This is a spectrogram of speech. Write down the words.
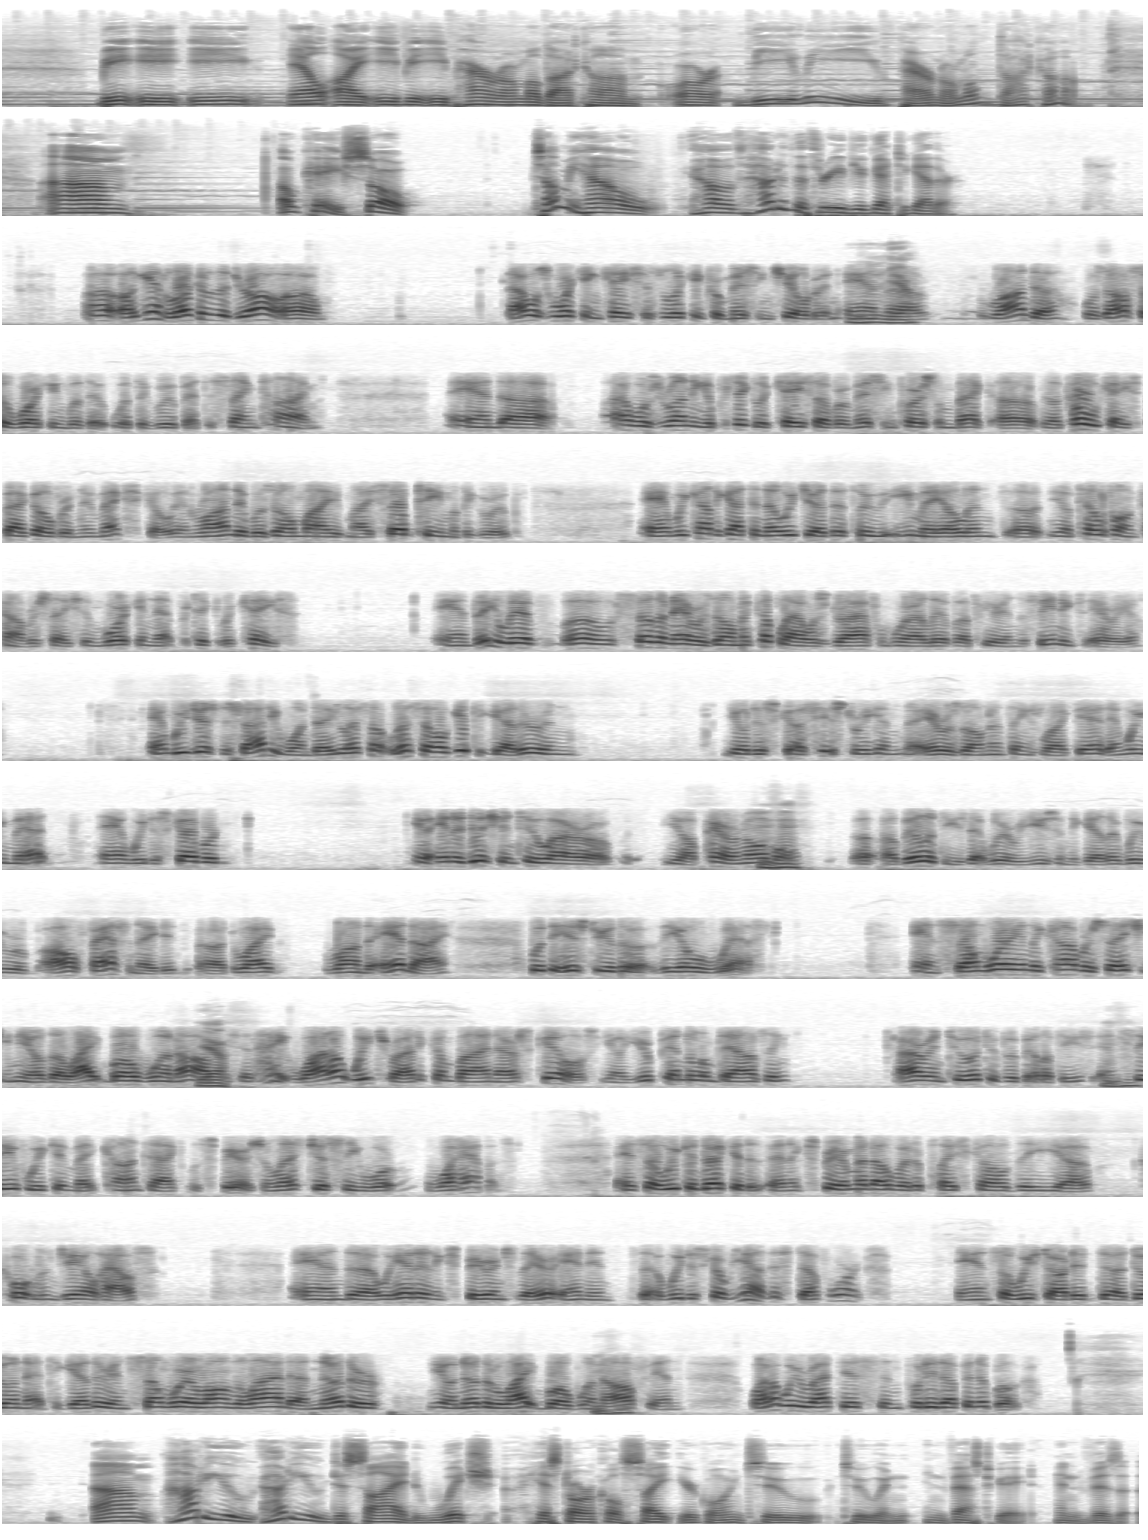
B E E L I E V E paranormal.com or believeparanormal.com. Um, okay, so tell me how how how did the three of you get together? Again, luck of the draw. Uh, I was working cases looking for missing children, and Mm, yeah. uh, Rhonda was also working with a, with the group at the same time. And uh, I was running a particular case over a missing person back, uh, a cold case back over in New Mexico, and Rhonda was on my my sub team of the group. And we kind of got to know each other through email and uh, you know telephone conversation, working that particular case. And they live uh, southern Arizona, a couple hours drive from where I live up here in the Phoenix area. And we just decided one day let's all, let's all get together and you know discuss history in Arizona and things like that. And we met and we discovered, you know, in addition to our uh, you know paranormal uh, abilities that we were using together, we were all fascinated, uh, Dwight, Rhonda, and I, with the history of the the Old West. And somewhere in the conversation, you know, the light bulb went off. Yeah. We said, "Hey, why don't we try to combine our skills? You know, your pendulum dowsing, our intuitive abilities, and see if we can make contact with spirits, and let's just see what what happens." And so we conducted a- an experiment over at a place called the uh, Courtland Jailhouse, and uh, we had an experience there, and in, uh, we discovered, yeah, this stuff works. And so we started uh, doing that together, and somewhere along the line, another you know another light bulb went off, and why don't we write this and put it up in a book? Um, how do you how do you decide which historical site you're going to to in, investigate and visit?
